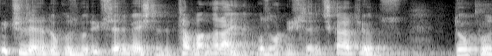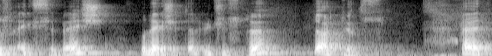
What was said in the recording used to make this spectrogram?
3 üzeri 9 bölü 3 üzeri 5 dedi. Tabanlar aynı. O zaman üstleri çıkartıyoruz. 9 eksi 5 bu da eşittir. 3 üstü 4 diyoruz. Evet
